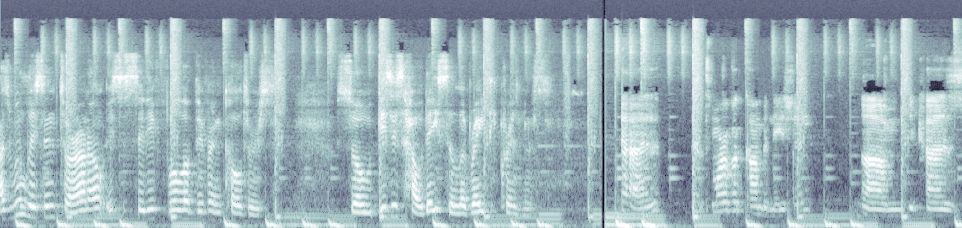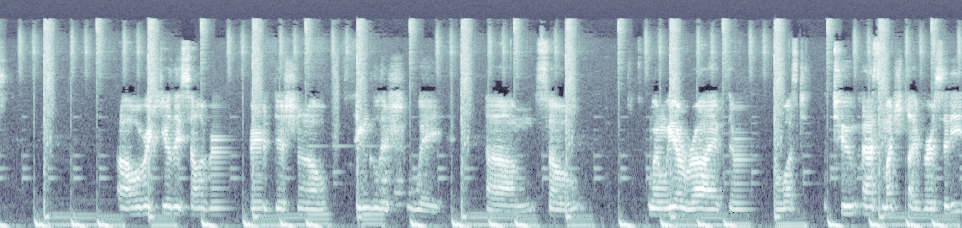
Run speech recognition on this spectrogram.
As we listen, Toronto is a city full of different cultures. So this is how they celebrate Christmas. Yeah, it's more of a combination um, because uh, over here they celebrate traditional English way. Um, so when we arrived, there was too as much diversity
